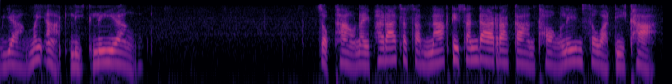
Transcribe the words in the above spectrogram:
ำอย่างไม่อาจหลีกเลี่ยง จบข่าวในพระราชสำนักดิฉันดาราการทองลิ่มสวัสดีค่ะ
